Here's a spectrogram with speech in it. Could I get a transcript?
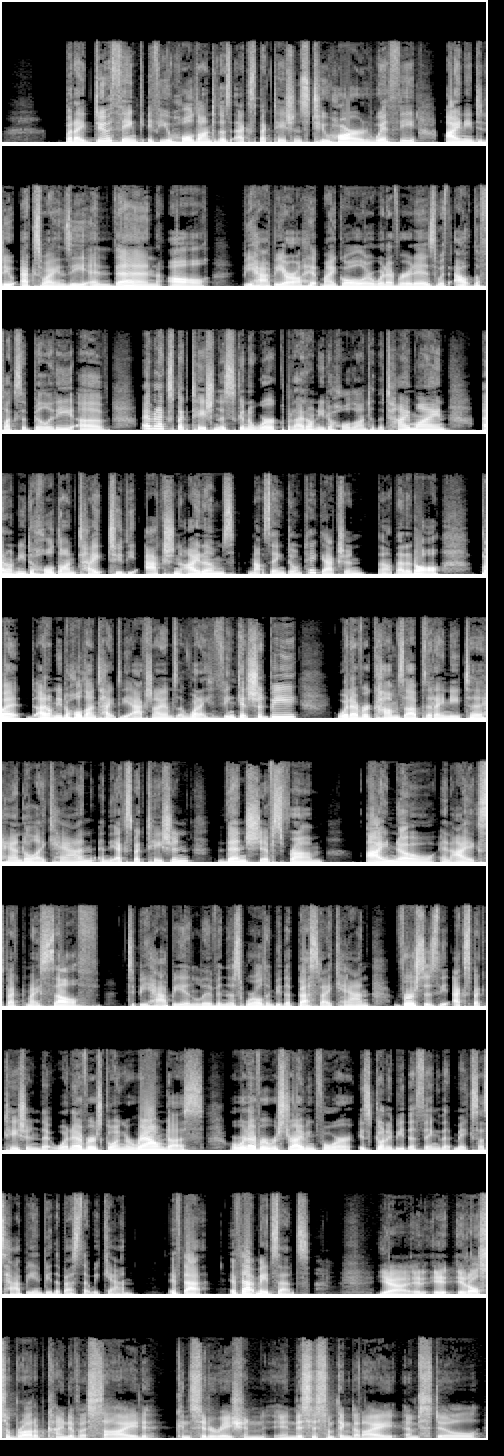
But I do think if you hold on to those expectations too hard with the I need to do X, Y, and Z, and then I'll be happy or I'll hit my goal or whatever it is without the flexibility of I have an expectation this is going to work, but I don't need to hold on to the timeline. I don't need to hold on tight to the action items. I'm not saying don't take action, not that at all, but I don't need to hold on tight to the action items of what I think it should be. Whatever comes up that I need to handle, I can. And the expectation then shifts from I know and I expect myself to be happy and live in this world and be the best I can versus the expectation that whatever's going around us or whatever we're striving for is going to be the thing that makes us happy and be the best that we can. If that if that made sense. Yeah, it it, it also brought up kind of a side consideration and this is something that I am still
